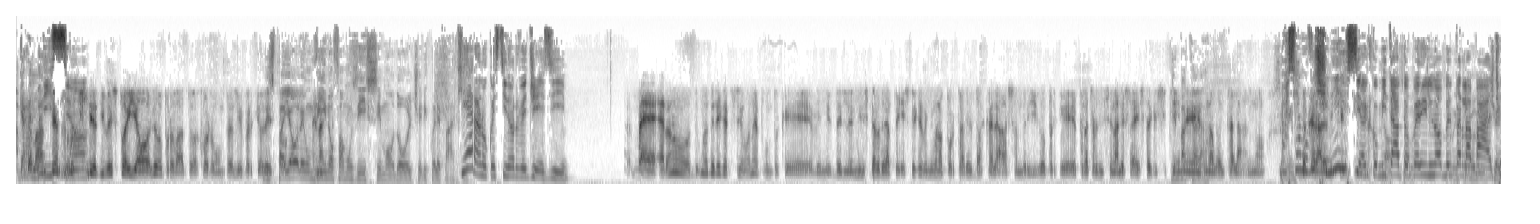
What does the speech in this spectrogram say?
Ah, Davanti a una bottiglia di Vespaiolo ho provato a corromperli perché ho detto... Vespaiolo è un "È una- vino famosissimo, dolce di quelle parti. Chi erano questi norvegesi? Beh, erano una delegazione appunto che veni- del Ministero della Pesca che venivano a portare il baccalà a Sandrigo perché per la tradizionale festa che si Che tiene baccalà? una volta l'anno. Ma Il siamo vicinissimi al comitato siamo- per il Nobel per la pace.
